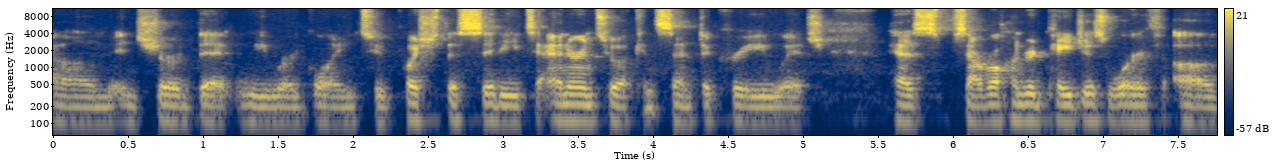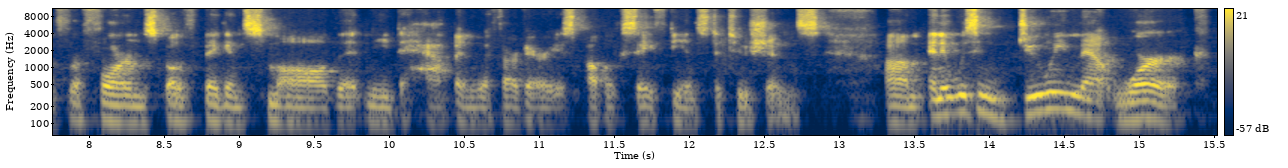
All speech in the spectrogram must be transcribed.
um, ensured that we were going to push the city to enter into a consent decree, which has several hundred pages worth of reforms, both big and small, that need to happen with our various public safety institutions. Um, and it was in doing that work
